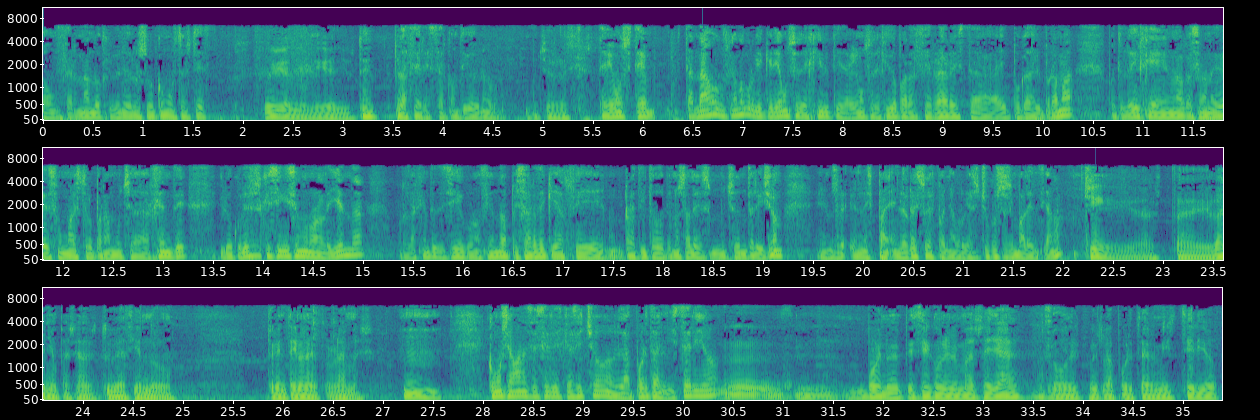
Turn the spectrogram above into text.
don Fernando Jiménez del Oso. ¿Cómo está usted? Muy bien, don Miguel. ¿Y usted? Placer estar contigo de nuevo. Muchas gracias. Te, habíamos, te, te andábamos buscando porque queríamos elegirte, te habíamos elegido para cerrar esta época del programa, pues te lo dije en una ocasión, eres un maestro para mucha gente, y lo curioso es que sigue siendo una leyenda, porque la gente te sigue conociendo a pesar de que hace un ratito que no sales mucho en televisión, en, en, España, en el resto de España, porque has hecho cosas en Valencia, ¿no? Sí, hasta el año pasado estuve haciendo 39 programas. Mm. ¿Cómo se llaman esas series que has hecho? ¿La Puerta del Misterio? Mm, bueno, empecé con el Más Allá, luego después La Puerta del Misterio,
